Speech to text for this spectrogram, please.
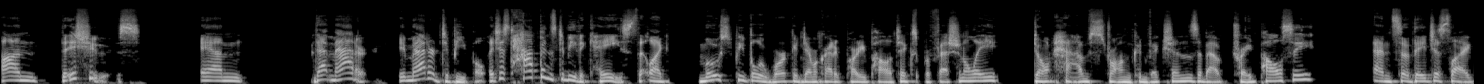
on the issues. And that mattered. It mattered to people. It just happens to be the case that like most people who work in Democratic Party politics professionally don't have strong convictions about trade policy. And so they just like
